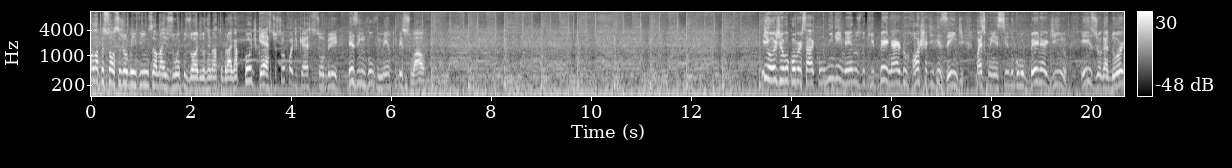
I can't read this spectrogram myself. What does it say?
Olá pessoal, sejam bem-vindos a mais um episódio do Renato Braga Podcast, o seu podcast sobre desenvolvimento pessoal. E hoje eu vou conversar com ninguém menos do que Bernardo Rocha de Rezende, mais conhecido como Bernardinho, ex-jogador,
